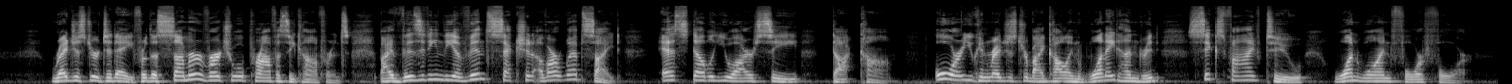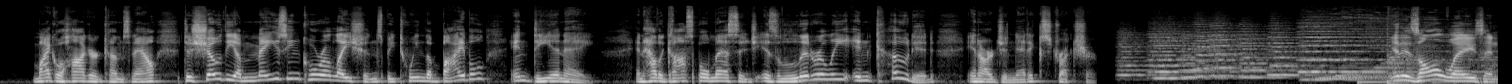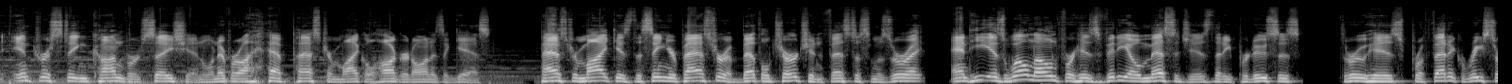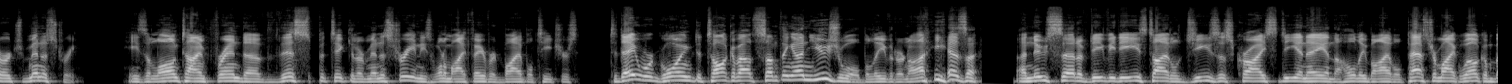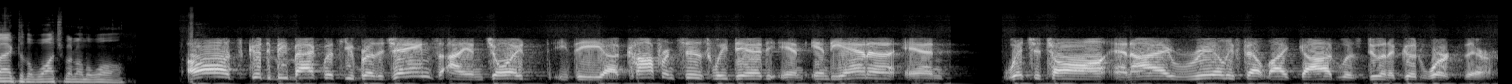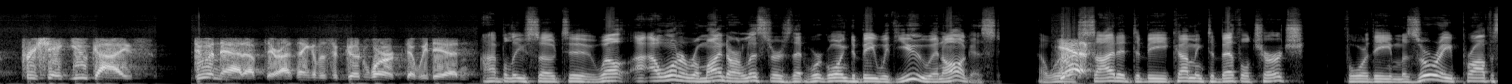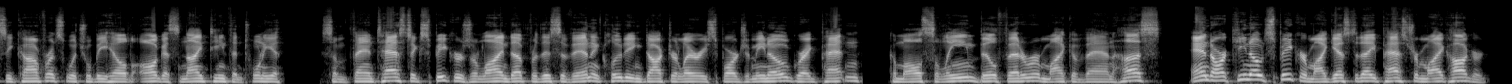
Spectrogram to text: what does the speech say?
Register today for the Summer Virtual Prophecy Conference by visiting the events section of our website, swrc.com. Or you can register by calling 1 800 652 1144. Michael Hoggard comes now to show the amazing correlations between the Bible and DNA and how the gospel message is literally encoded in our genetic structure. It is always an interesting conversation whenever I have Pastor Michael Hoggard on as a guest. Pastor Mike is the senior pastor of Bethel Church in Festus, Missouri, and he is well known for his video messages that he produces through his prophetic research ministry. He's a longtime friend of this particular ministry, and he's one of my favorite Bible teachers. Today, we're going to talk about something unusual, believe it or not. He has a, a new set of DVDs titled Jesus Christ, DNA, and the Holy Bible. Pastor Mike, welcome back to the Watchman on the Wall. Oh, it's good to be back with you, Brother James. I enjoyed the uh, conferences we did in Indiana and Wichita, and I really felt like God was doing a good work there. Appreciate you guys doing that up there. I think it was a good work that we did. I believe so too. Well, I, I want to remind our listeners that we're going to be with you in August. Uh, we're Yes. excited to be coming to Bethel Church for the Missouri Prophecy Conference, which will be held August 19th and 20th. Some fantastic speakers are lined up for this event, including Dr. Larry Spargimino, Greg Patton, Kamal Saleem, Bill Federer, Micah Van Huss, and our keynote speaker, my guest today, Pastor Mike Hoggard.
